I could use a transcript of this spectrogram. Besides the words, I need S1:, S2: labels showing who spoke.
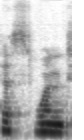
S1: Test one, two.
